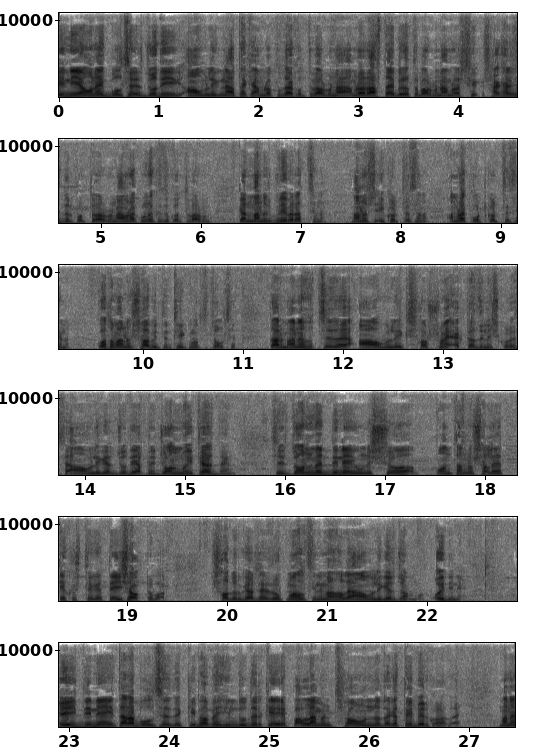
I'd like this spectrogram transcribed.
এই নিয়ে অনেক বলছে, যদি আওয়ামী লীগ না থাকে, আমরা পূজা করতে পারব না, আমরা রাস্তায় বেরোতে পারব না, আমরা শাখা সিঁদুর পড়তে পারব না, আমরা কোনো কিছু করতে পারব না। কারণ মানুষ ঘুরে বেড়াচ্ছে না? মানুষ এই করতেছে না? আমরা কোর্ট করতেছি না? কত মানুষ সবই তো ঠিক মতো চলছে। তার মানে হচ্ছে যে আওয়ামী লীগ সবসময় একটা জিনিস করেছে। আওয়ামী লীগের যদি আপনি জন্ম ইতিহাস দেন, সেই জন্মের দিনে উনিশশো পঞ্চান্ন সালের একুশ থেকে তেইশে অক্টোবর, সদরঘাটের রূপমহল সিনেমা হলে আওয়ামী লীগের জন্ম, ওই দিনে। এই দিনেই তারা বলছে যে কীভাবে হিন্দুদেরকে পার্লামেন্ট সহ অন্য জায়গা থেকে বের করা যায়। মানে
